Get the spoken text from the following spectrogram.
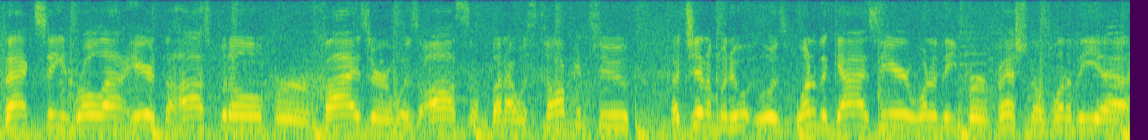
vaccine rollout here at the hospital for Pfizer was awesome. But I was talking to a gentleman who was one of the guys here, one of the professionals, one of the uh,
